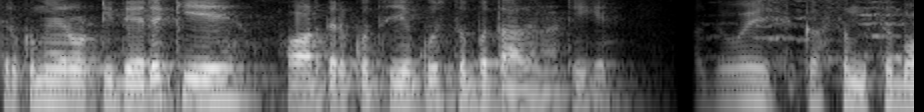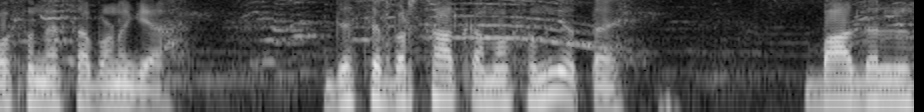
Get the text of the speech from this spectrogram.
तेरे को मैं रोटी दे रखी है और तेरे को चाहिए कुछ तो बता देना, ठीक है? आज वही कसम से मौसम ऐसा बन गया, जैसे बरसात का मौसम नहीं होता है। बादल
